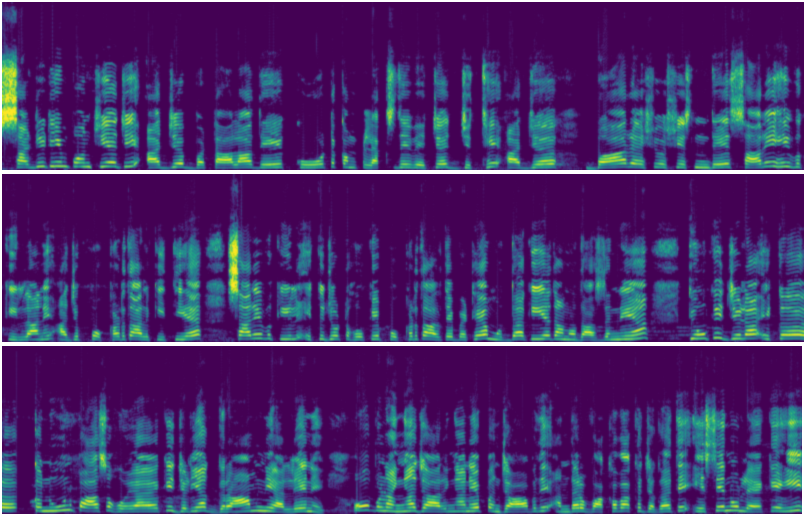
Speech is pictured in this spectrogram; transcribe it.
ਸਾਡੀ ਟੀਮ ਪਹੁੰਚੀ ਹੈ ਜੀ ਅੱਜ ਬਟਾਲਾ ਦੇ ਕੋਰਟ ਕੰਪਲੈਕਸ ਦੇ ਵਿੱਚ, ਜਿੱਥੇ ਅੱਜ ਬਾਰ ਐਸੋਸੀਏਸ਼ਨ ਦੇ ਸਾਰੇ ਹੀ ਵਕੀਲਾਂ ਨੇ ਅੱਜ ਭੁੱਖ ਹੜਤਾਲ ਕੀਤੀ ਹੈ। ਸਾਰੇ ਵਕੀਲ ਇਕਜੁੱਟ ਹੋ ਕੇ ਭੁੱਖ ਹੜਤਾਲ ਤੇ ਬੈਠੇ ਆ। ਮੁੱਦਾ ਕੀ ਹੈ ਤੁਹਾਨੂੰ ਦੱਸ ਦਿੰਨੇ ਆ, ਕਿਉਂਕਿ ਜਿਹੜਾ ਇੱਕ ਕਾਨੂੰਨ ਪਾਸ ਹੋਇਆ ਹੈ ਕਿ ਜਿਹੜੀਆਂ ਗ੍ਰਾਮ ਨਿਆਲੇ ਨੇ, ਉਹ ਬਣਾਈਆਂ ਜਾ ਰਹੀਆਂ ਨੇ ਪੰਜਾਬ ਦੇ ਅੰਦਰ ਵੱਖ-ਵੱਖ ਜਗ੍ਹਾ ਤੇ, ਇਸੇ ਨੂੰ ਲੈ ਕੇ ਹੀ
